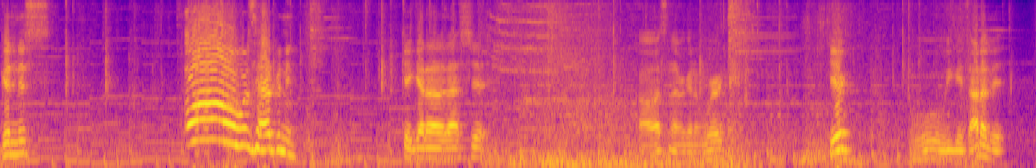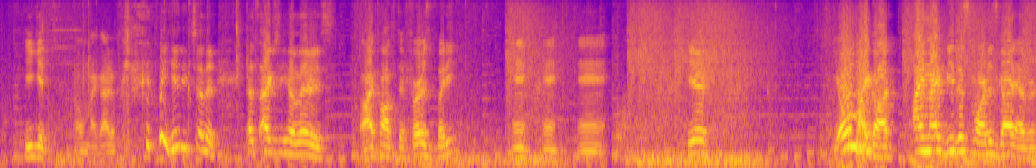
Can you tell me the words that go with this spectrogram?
goodness. Oh, what's happening? Okay, get out of that shit. Oh, that's never gonna work. Here. Ooh, he gets out of it. He gets... Oh my god, we hit each other. That's actually hilarious. Oh, I popped it first, buddy. Eh, eh, eh. Here. Oh my god, I might be the smartest guy ever.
